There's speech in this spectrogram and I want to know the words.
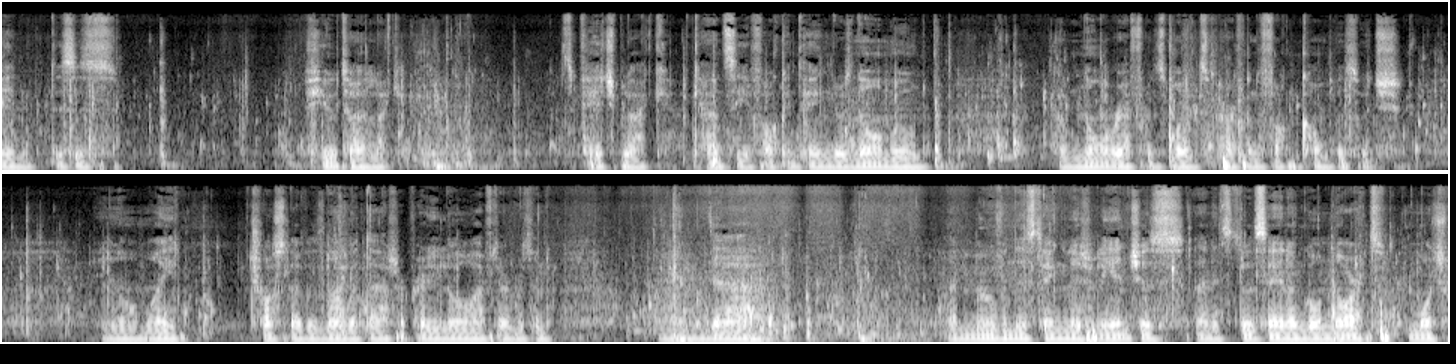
I mean, this is futile. Like, it's pitch black. Can't see a fucking thing. There's no moon. I have no reference points apart from the fucking compass, which, you know, my trust levels now with that are pretty low after everything. And, uh, I'm moving this thing literally inches, and it's still saying I'm going north much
